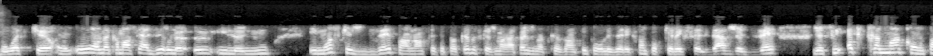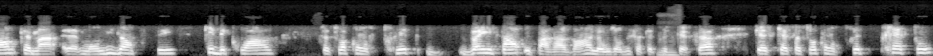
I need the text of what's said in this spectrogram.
où est-ce qu'on où on a commencé à dire le eux et le nous. Et moi, ce que je disais pendant cette époque-là, parce que je me rappelle, je me présentais pour les élections pour Québec solidaire, je disais, je suis extrêmement contente que ma euh, mon identité québécoise se soit construite 20 ans auparavant. Là, aujourd'hui, ça fait plus mm. que ça. Que, que ce soit construite très tôt,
